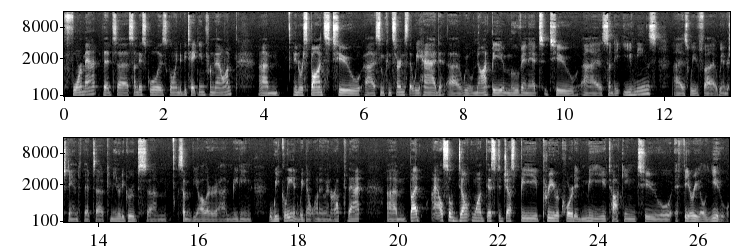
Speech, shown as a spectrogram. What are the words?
format that Sunday school is going to be taking from now on. Um, in response to uh, some concerns that we had, uh, we will not be moving it to uh, Sunday evenings, as we've uh, we understand that uh, community groups, um, some of y'all are uh, meeting weekly, and we don't want to interrupt that. Um, but I also don't want this to just be pre-recorded me talking to ethereal you.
